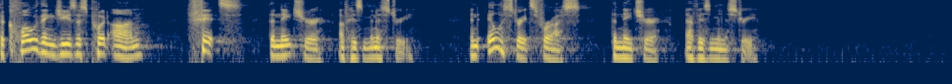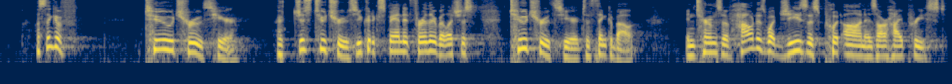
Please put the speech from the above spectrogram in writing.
the clothing Jesus put on fits the nature of his ministry and illustrates for us the nature of his ministry. Let's think of two truths here. Just two truths. You could expand it further, but let's just two truths here to think about in terms of how does what Jesus put on as our high priest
